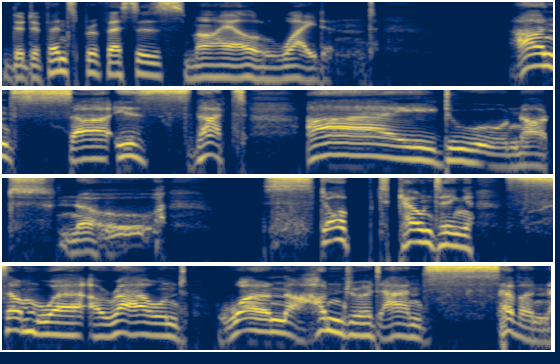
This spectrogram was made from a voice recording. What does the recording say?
The defense professor's smile widened. Answer is that I do not know. Stopped counting somewhere around 107.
